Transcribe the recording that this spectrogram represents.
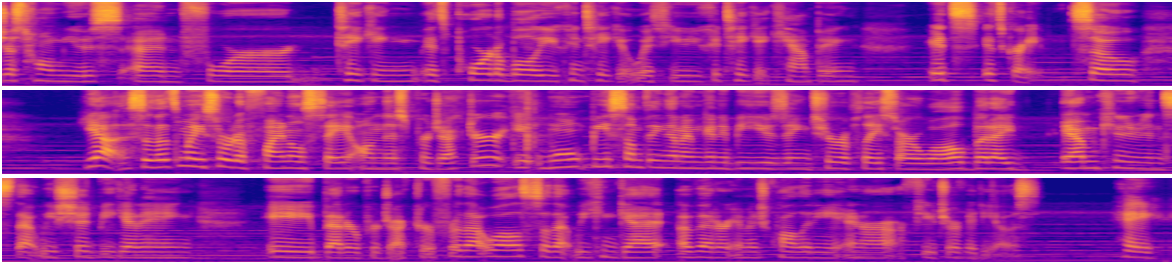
just home use and for taking it's portable you can take it with you you could take it camping it's, it's great. So yeah, so that's my sort of final say on this projector. It won't be something that I'm gonna be using to replace our wall, but I am convinced that we should be getting a better projector for that wall so that we can get a better image quality in our future videos. Hey,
